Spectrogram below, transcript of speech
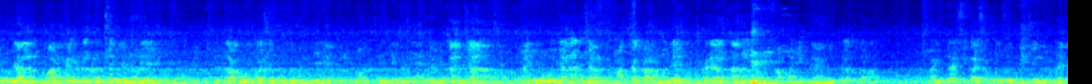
एवढ्या बारकाईनं लक्ष देणारे हे जागरूक अशा पद्धतीचे नेतृत्व दलितांच्या आणि बहुजनांच्या मागच्या काळामध्ये खऱ्या असताना सामाजिक न्यायमंत्री असताना ऐतिहासिक अशा पद्धतीचे निर्णय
